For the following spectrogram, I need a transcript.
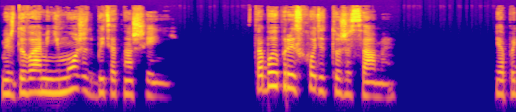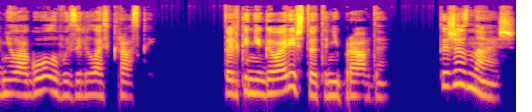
между вами не может быть отношений. С тобой происходит то же самое. Я подняла голову и залилась краской. Только не говори, что это неправда. Ты же знаешь,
